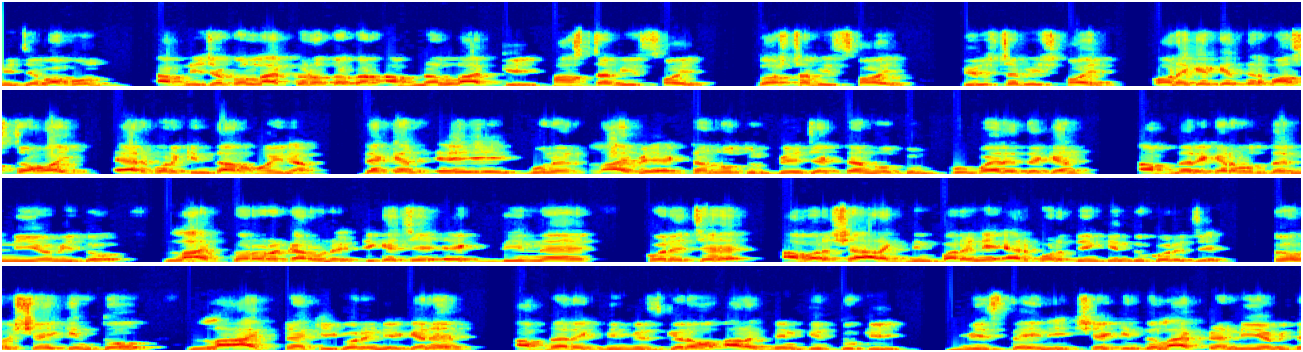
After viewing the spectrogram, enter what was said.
নিজে ভাবুন, আপনি যখন লাইভ করেন, তখন আপনার লাইভ কি? পাঁচটা বিশ হয়, দশটা বিশ হয়, তিরিশটা বিশ হয়, অনেকের ক্ষেত্রে পাঁচটা হয়, এরপরে কিন্তু আর হয় না। দেখেন, এই বোনের লাইভে একটা নতুন পেজ একটা নতুন প্রোফাইলে দেখেন, আপনার এখানের মধ্যে নিয়মিত লাইভ করার কারণে, ঠিক আছে? একদিনে করেছে, আবার সে আরেকদিন পারেনি এরপর দিন কিন্তু করেছে। তো সে কিন্তু লাইভটা কি করেনি এখানে? আপনার একদিন মিস গেলেও আরেকদিন কিন্তু কি মিস দেয়নি। সে কিন্তু লাইভটা নিয়মিত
